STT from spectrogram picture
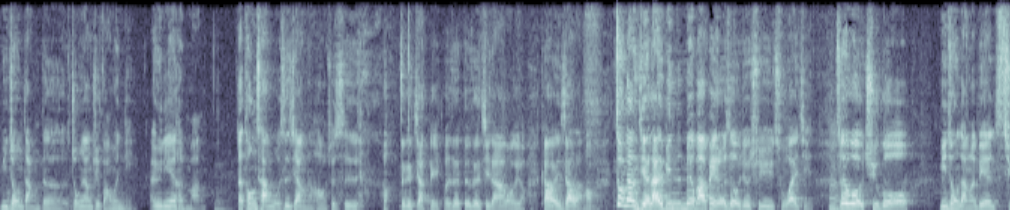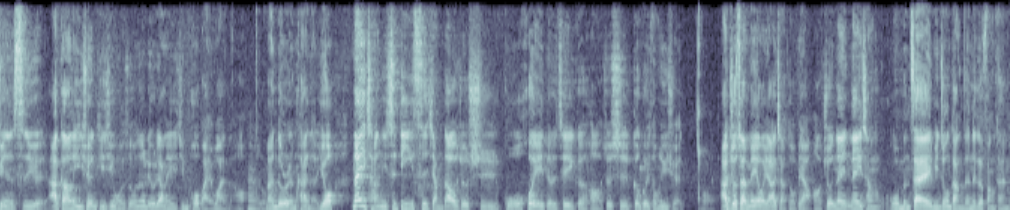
民众党的中央去访问你，因为你也很忙。嗯，那通常我是这样的哈，就是这个讲了以后再得罪其他网友，开玩笑了哈。重量级的来宾没有办法配合的时候，我就去出外景，所以我有去过。民众党那边去年四月啊，刚刚宜轩提醒我说，那个流量已经破百万了哈，蛮多人看的。有那一场你是第一次讲到就是国会的这个哈，就是阁揆同意权，啊，就算没有也要缴投票哈。就那那一场我们在民众党的那个访谈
